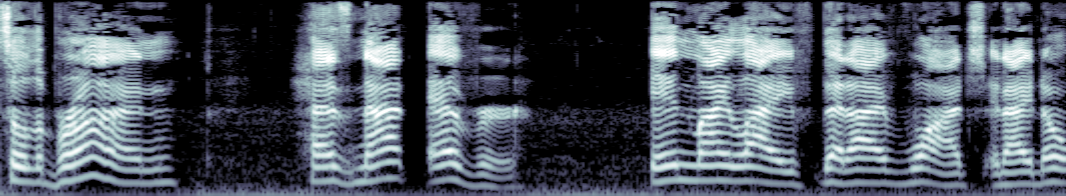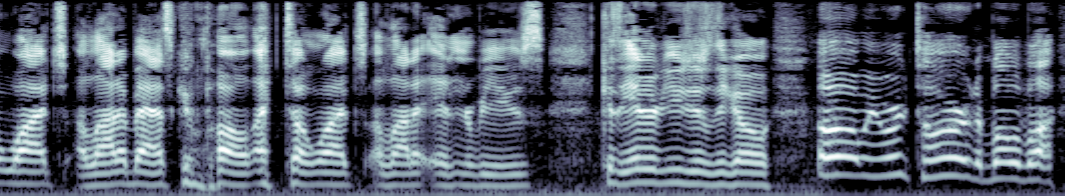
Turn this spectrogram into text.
so LeBron has not ever in my life that I've watched, and I don't watch a lot of basketball. I don't watch a lot of interviews because the interviews usually go, "Oh, we worked hard," and blah blah blah.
